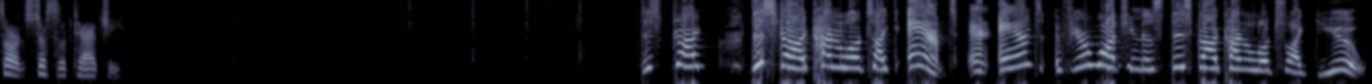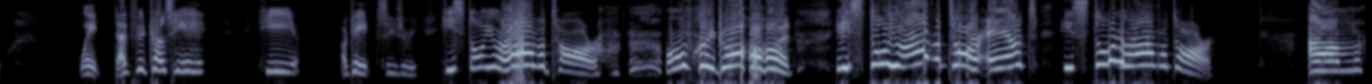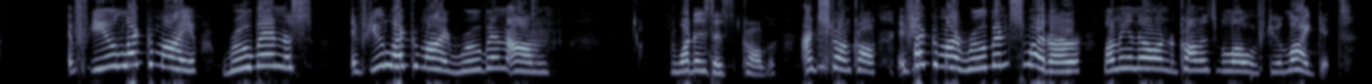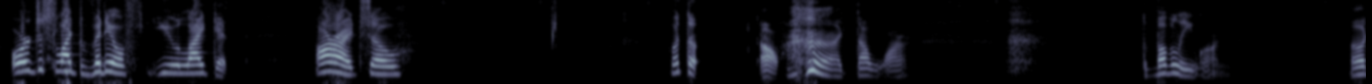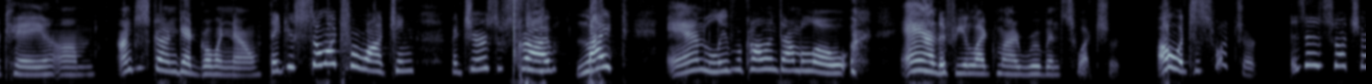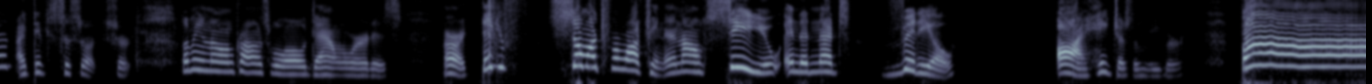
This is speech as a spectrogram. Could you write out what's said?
Sorry, it's just so catchy. This guy, this guy kind of looks like Ant. And Ant, if you're watching this, this guy kind of looks like you. Wait, that's because he, he, okay, excuse me, he stole your avatar. oh my god, he stole your avatar, Ant. He stole your avatar. Um, if you like my Reuben, if you like my Reuben, um, what is this called? I'm just don't call. If you like my Reuben sweater, let me know in the comments below if you like it, or just like the video if you like it. All right, so what the? Oh, I thought water. The bubbly one. Okay, um, I'm just gonna get going now. Thank you so much for watching. Make sure to subscribe, like, and leave a comment down below. and if you like my Reuben sweatshirt. Oh, it's a sweatshirt. Is it a sweatshirt? I think it's a sweatshirt. Let me know in comments below down where it is. Alright, thank you so much for watching, and I'll see you in the next video. Oh, I hate Justin Bieber. Bye!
